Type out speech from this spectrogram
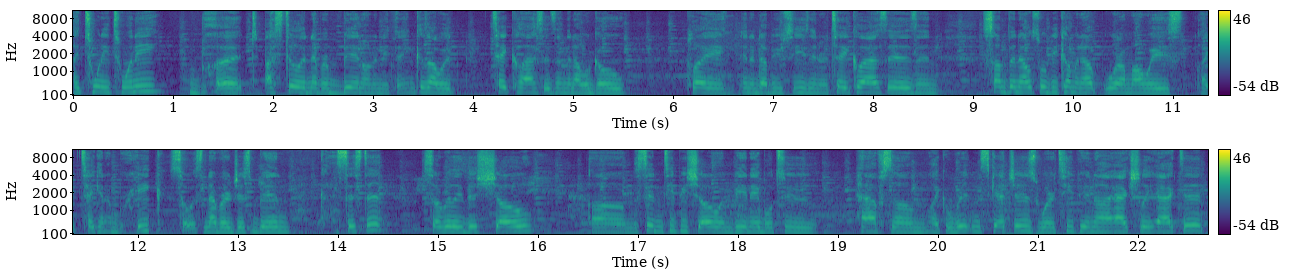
like 2020, but I still had never been on anything because I would take classes and then I would go play in a W season or take classes and something else will be coming up where I'm always like taking a break. So it's never just been consistent. So really this show, um, the Sid and TP show and being able to have some like written sketches where TP and I actually acted,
